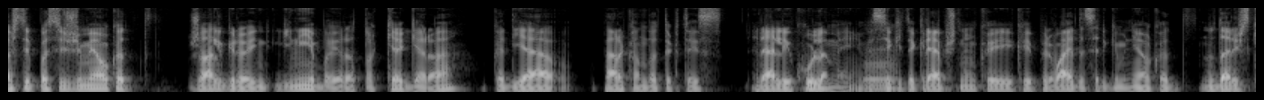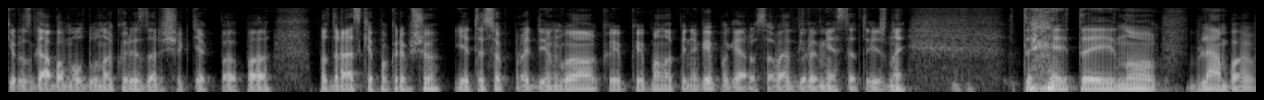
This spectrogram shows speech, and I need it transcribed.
aš tai pasižymėjau, kad žalgerio gynyba yra tokia gera, kad ją perkando tik tais realiai kūliamiai. Visi Mhm. kiti krepšininkai, kaip ir Vaidas irgi minėjo, kad nu, dar išskyrus Gabą Maldūną, kuris dar šiek tiek pa, pa, padraskė po krepšiu, jie tiesiog pradingo, kaip, kaip mano pinigai po gero savaitgalio mieste. Tai žinai, tai, tai nu, blemba,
